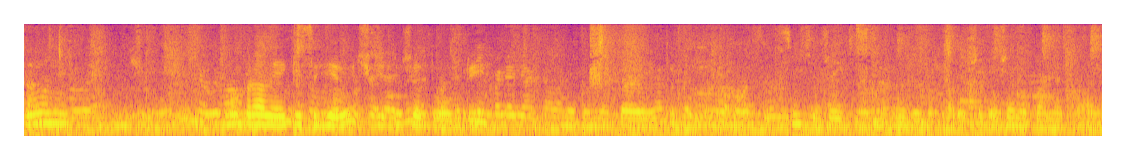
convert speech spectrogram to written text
Тони. Брали якісь огірочки, дуже добрі. Не пам'ятаю, які по-моєму ці вже їх не дуже хороші, вже не пам'ятаю.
